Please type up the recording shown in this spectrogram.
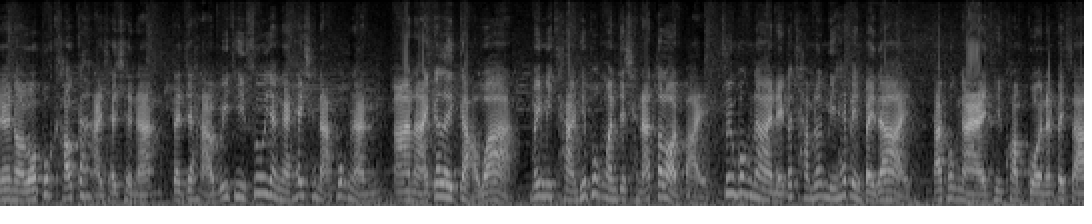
แน่นอนว่าพวกเขาก็หายชัยชนะ แต่จะหาวิธีสู้ยังไงให้ชนะพวกนั้น อาไนายก็เลยกล่าวว่า ไม่มีทางที่พวกมันจะชนะตลอดไป ซึ่งพวกนายเนี่ยก็ทำเรื่องนี้ให้เป็นไปได้ ถ้าพวกนายทิ้งความกลัวนั้นไปซะ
